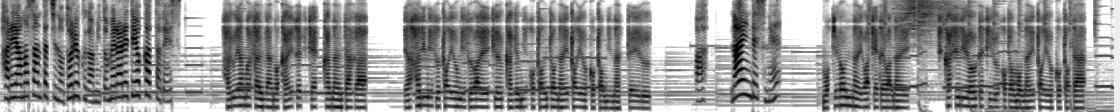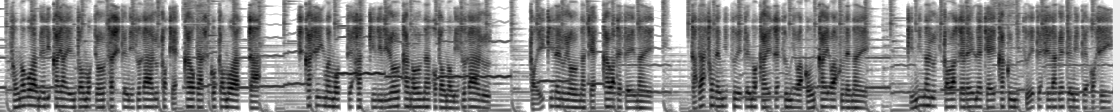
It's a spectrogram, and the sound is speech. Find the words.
春山さんたちの努力が認められてよかったです。春山さんらの解析結果なんだが、やはり水という水は永久影にほとんどないということになっている。あ、ないんですね。もちろんないわけではない。しかし利用できるほどもないということだ。その後アメリカやインドも調査して水があると結果を出すこともあった。しかし今もってはっきり利用可能なほどの水がある。と言い切れるような結果は出ていない。ただそれについての解説には今回は触れない。気になる人はセレーネ計画について調べてみてほしい。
